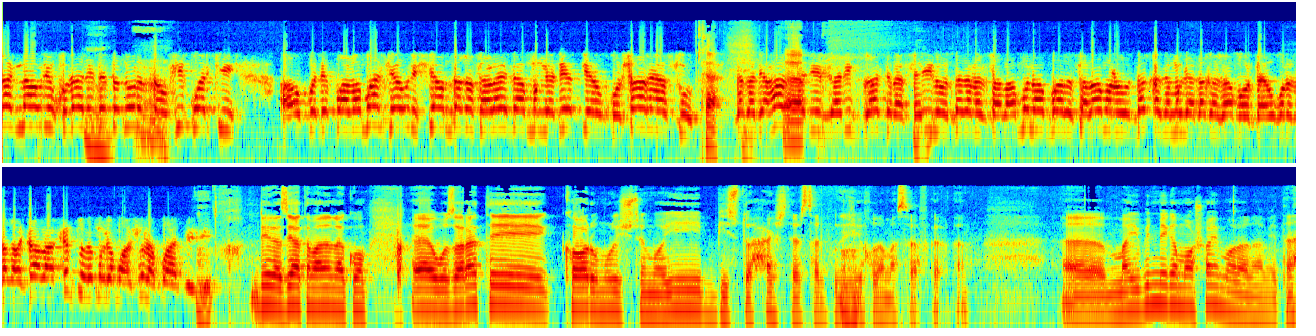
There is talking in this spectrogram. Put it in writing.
غږ نه اوري خدای دې ته نور توفیق ورکړي او په دې پارلمان کې او رښتیا دغه سړی دا موږ ډېر کې خوشاله یاستو دغه د هر څه غریب غږ را نو دغه سلامونه او سلامونه دغه زموږ دغه غږ ورته وګوره دغه کال اخر ته زموږ ماشونه پاتې دي. ډیر زیات مننه کوم وزارت کار امور اجتماعی 28 درصد بودجه خود مصرف کردن مایوبین میگه ماشای ما را نمیدن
